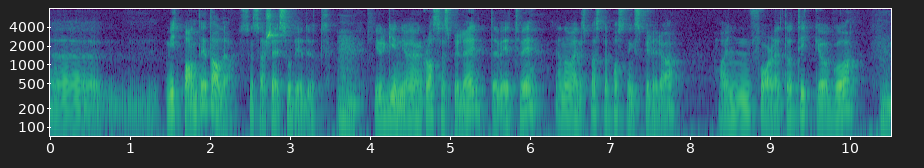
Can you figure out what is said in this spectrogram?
Eh, midtbanen til Italia syns jeg ser solid ut. Mm. Jorginho er en klassespiller, det vet vi. En av verdens beste pasningsspillere. Han får det til å tikke og gå. Mm.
